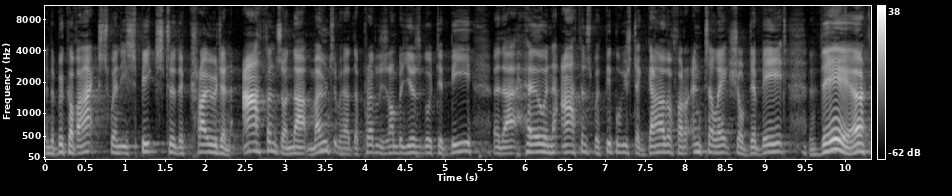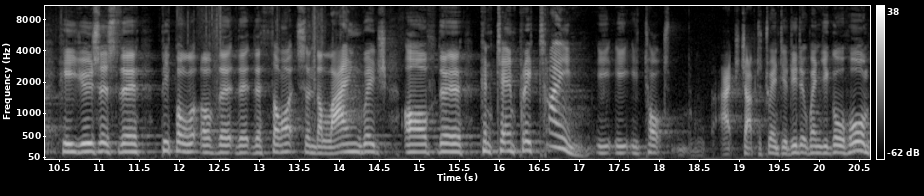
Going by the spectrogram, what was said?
in the book of Acts when he speaks to the crowd in Athens on that mountain. We had the privilege a number of years ago to be in that hill in Athens where people used to gather for intellectual debate. There he uses the people of the, the, the thoughts and the language of the contemporary time. He, he, he talks Acts chapter 20, read it when you go home,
